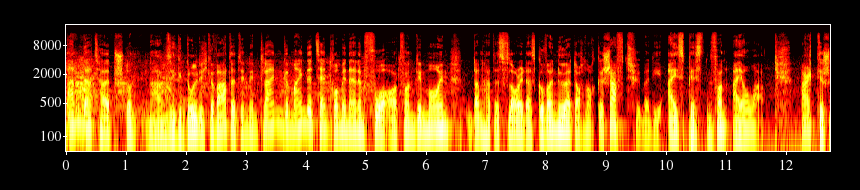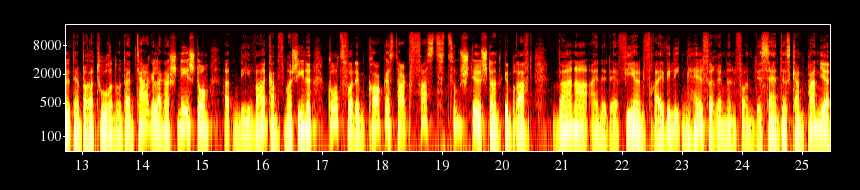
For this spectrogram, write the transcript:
Anderthalb Stunden haben sie geduldig gewartet in dem kleinen Gemeindezentrum in einem Vorort von Des Moines. Dann hat es Floridas Gouverneur doch noch geschafft über die Eispisten von Iowa. Arktische Temperaturen und ein tagelanger Schneesturm hatten die Wahlkampfmaschine kurz vor dem Caucus-Tag fast zum Stillstand gebracht. Werner, eine der vielen freiwilligen Helferinnen von DeSantis Kampagne,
